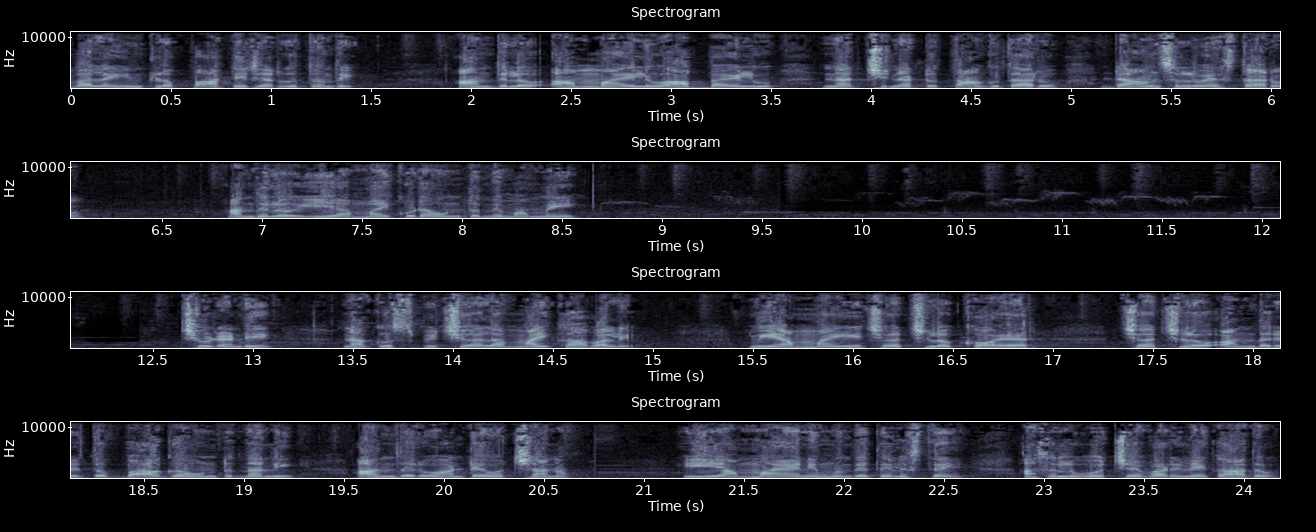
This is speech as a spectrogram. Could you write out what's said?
వాళ్ళ ఇంట్లో పార్టీ జరుగుతుంది. అందులో అమ్మాయిలు అబ్బాయిలు నచ్చినట్టు తాగుతారు డాన్సులు వేస్తారు. అందులో ఈ అమ్మాయి కూడా ఉంటుంది మమ్మీ. చూడండి నాకు స్పిరిచువల్ అమ్మాయి కావాలి. మీ అమ్మాయి చర్చ్లో కాయర్. చర్చ్లో అందరితో బాగా ఉంటుందని అందరూ అంటే వచ్చాను. ఈ అమ్మాయి అని ముందే తెలిస్తే అసలు వచ్చేవాడినే కాదు.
